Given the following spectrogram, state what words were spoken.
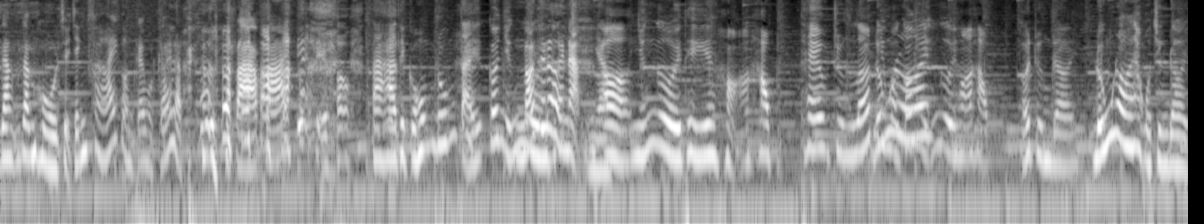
Giang giang hồ chạy tránh phái còn cái một cái là tà phái. Hiểu không. Tà thì cũng không đúng tại có những nói người cái hơi nặng nhỉ. Ờ, những người thì họ học theo trường lớp đúng nhưng mà rồi. có những người họ học ở trường đời. Đúng rồi học ở trường đời.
